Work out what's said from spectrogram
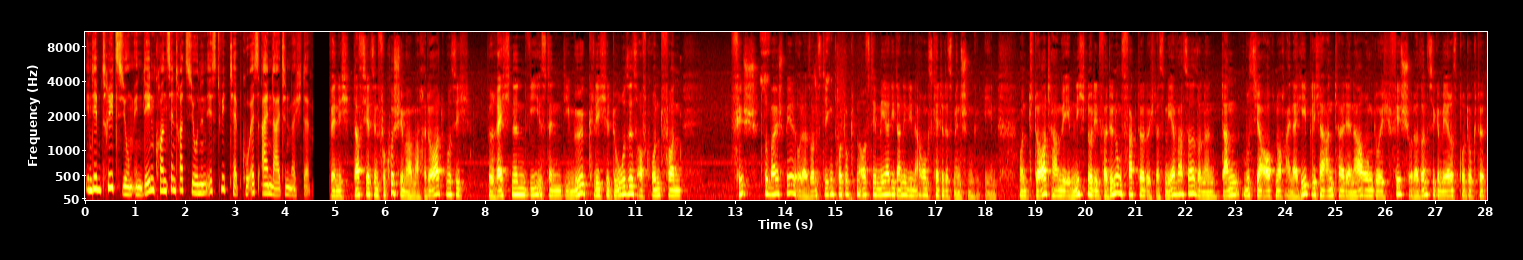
in dem Tritium in den Konzentrationen ist, wie TEPCO es einleiten möchte. Wenn ich das jetzt in Fukushima mache, dort muss ich berechnen, wie ist denn die mögliche Dosis aufgrund von Fisch zum Beispiel oder sonstigen Produkten aus dem Meer, die dann in die Nahrungskette des Menschen gehen. Und dort haben wir eben nicht nur den Verdünnungsfaktor durch das Meerwasser, sondern dann muss ja auch noch ein erheblicher Anteil der Nahrung durch Fisch oder sonstige Meeresprodukte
